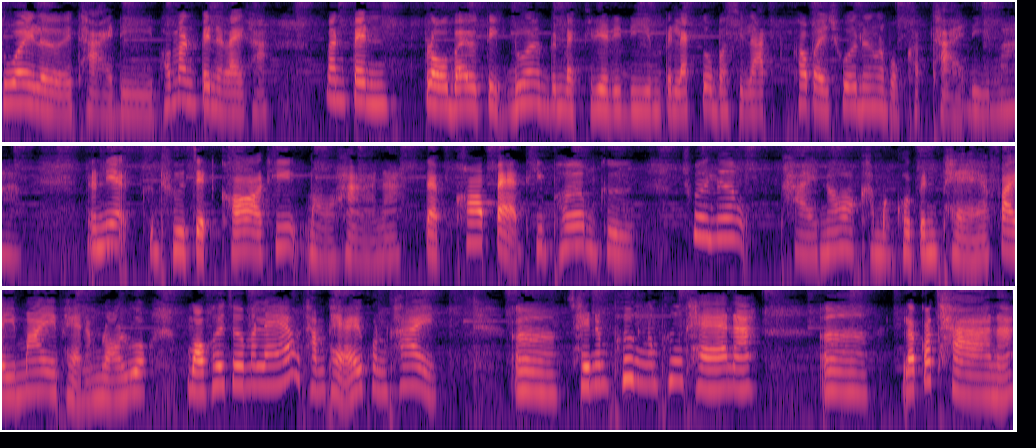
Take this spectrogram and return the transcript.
ช่วยเลยถ่ายดี เพราะมันเป็นอะไรคะ มันเป็นโปรไบโอติกด้วย มันเป็นแบคทีเรียดีๆมันเป็นแลคโตบาซิลัสเข้าไปช่วยเรื่องระบบขับถ่ายดีมากนั่นเนี่ยคือคือ7ข้อที่หมอหานะ แต่ข้อ 8 ที่เพิ่มคือช่วยเรื่องภายนอกค่ะบางคนเป็นแผลไฟไหม้แผลน้ำร้อนลวก หมอเคยเจอมาแล้วทำแผลให้คนไข้เออใช้น้ำผึ้งน้ำผึ้งแท้นะเออ แล้วก็ทานะ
